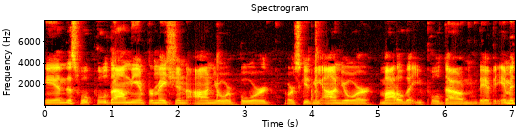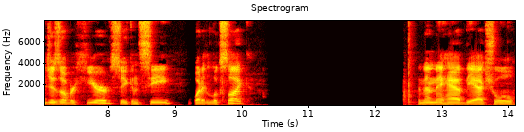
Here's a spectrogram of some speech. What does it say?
And this will pull down the information on your board, or excuse me, on your model that you pulled down. They have images over here so you can see what it looks like. And then they have the actual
